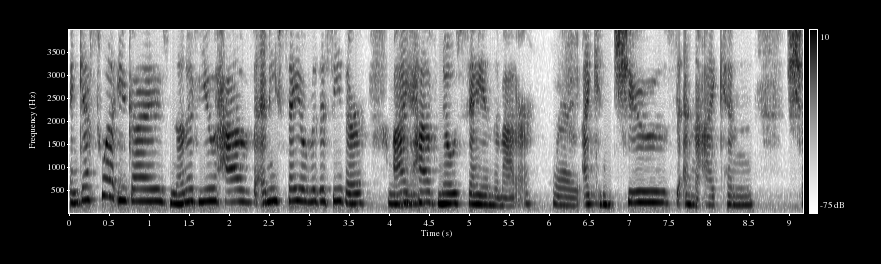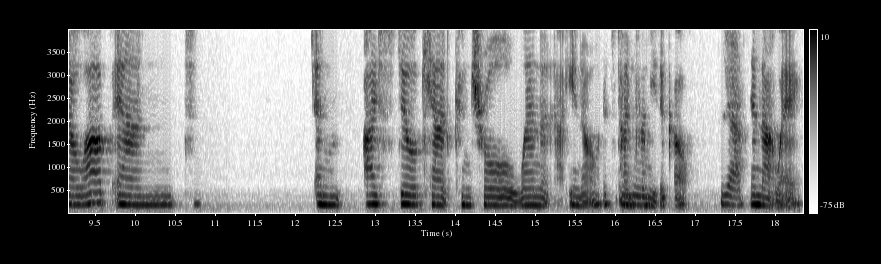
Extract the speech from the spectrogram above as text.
and guess what, you guys? None of you have any say over this either. I Mhm. have no say in the matter. Right. I can choose and I can show up and and I still can't control when you know it's time for Mhm. me to go Yeah. in that way.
